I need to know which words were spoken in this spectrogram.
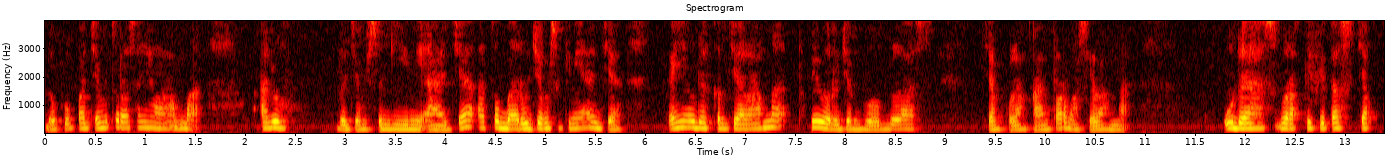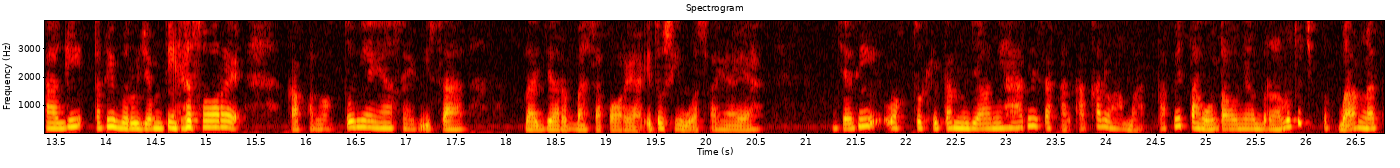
24 jam itu rasanya lama. Aduh, udah jam segini aja atau baru jam segini aja. Kayaknya udah kerja lama tapi baru jam 12 jam pulang kantor masih lama. Udah beraktivitas sejak pagi, tapi baru jam 3 sore. Kapan waktunya ya saya bisa belajar bahasa Korea? Itu sih buat saya ya. Jadi waktu kita menjalani hari seakan-akan lama, tapi tahun-tahun yang berlalu tuh cepet banget.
